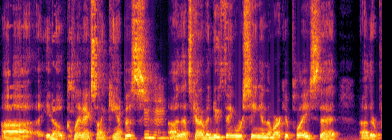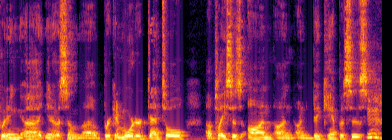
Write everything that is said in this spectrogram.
uh, you know, clinics on campus. Mhm. Uh, that's kind of a new thing we're seeing in the marketplace that uh, they're putting, uh, you know, some uh, brick and mortar dental uh, places on on on big campuses. Mm.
